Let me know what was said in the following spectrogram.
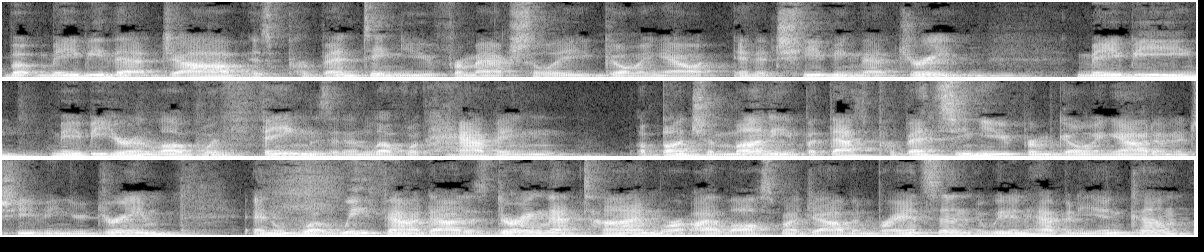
but maybe that job is preventing you from actually going out and achieving that dream. Mm-hmm. Maybe maybe you're in love with things and in love with having a bunch of money, but that's preventing you from going out and achieving your dream. And what we found out is during that time where I lost my job in Branson and we didn't have any income,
